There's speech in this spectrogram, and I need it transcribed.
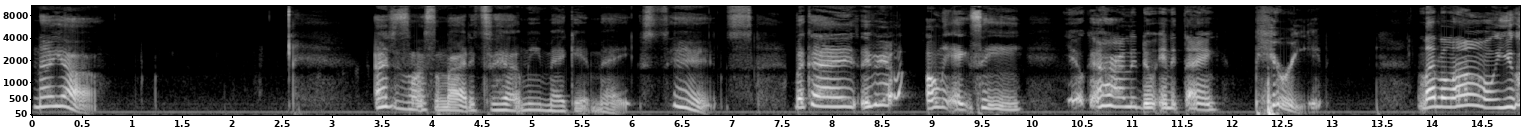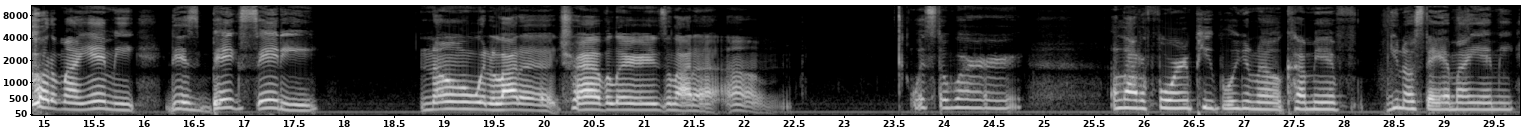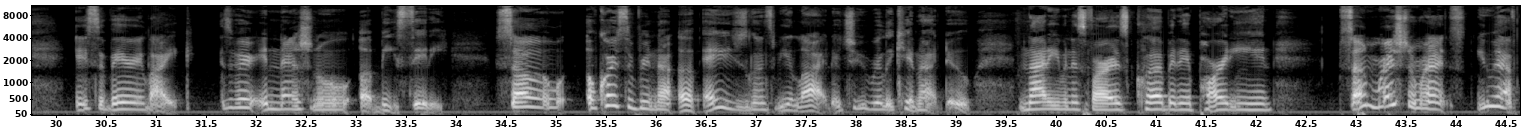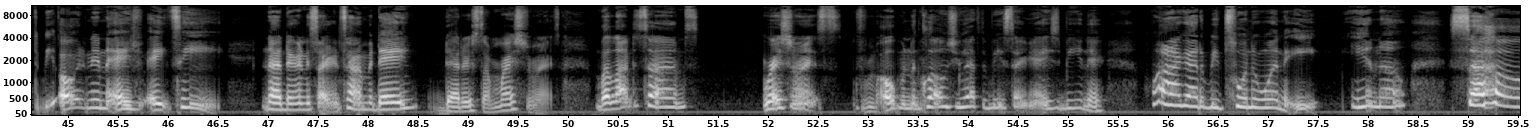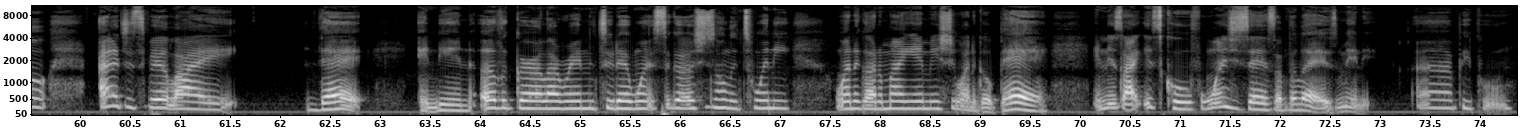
Now, y'all, I just want somebody to help me make it make sense. Because if you're only 18, you can hardly do anything period. Let alone you go to Miami, this big city known with a lot of travelers, a lot of um what's the word? A lot of foreign people, you know, come in, you know, stay in Miami. It's a very like it's a very international upbeat city. So, of course, if you're not of age, there's going to be a lot that you really cannot do. Not even as far as clubbing and partying. Some restaurants, you have to be older than the age of 18. Now, during a certain time of day, that are some restaurants. But a lot of times, restaurants from open to close, you have to be a certain age to be in there. Why I gotta be 21 to eat, you know? So, I just feel like that. And then the other girl I ran into that wants to go, she's only 20 want to go to Miami. She want to go bad. And it's like, it's cool. For one, she said something last minute. Ah, uh, people,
